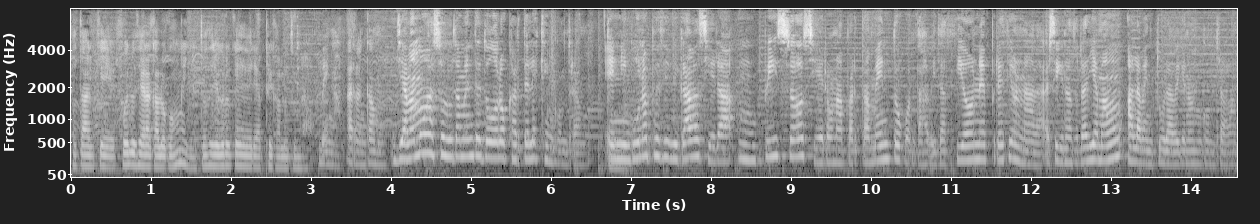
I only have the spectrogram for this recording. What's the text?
Total, que fue Lucía la que habló con ella. Entonces yo creo que debería explicarlo tú mejor. Venga, arrancamos. Llamamos absolutamente todos los carteles que encontramos. En ninguno especificaba si era un piso, si era un apartamento, cuántas habitaciones, precios, nada. Así que nosotras llamamos a la aventura a ver qué nos encontrábamos.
